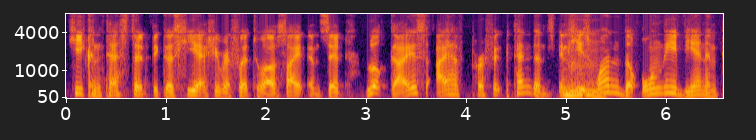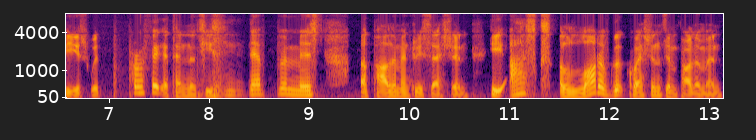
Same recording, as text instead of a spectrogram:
he contested because he actually referred to our site and said, "Look, guys, I have perfect attendance," and mm. he's one of the only BN MPs with perfect attendance. He's never missed a parliamentary session. He asks a lot of good questions in Parliament,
